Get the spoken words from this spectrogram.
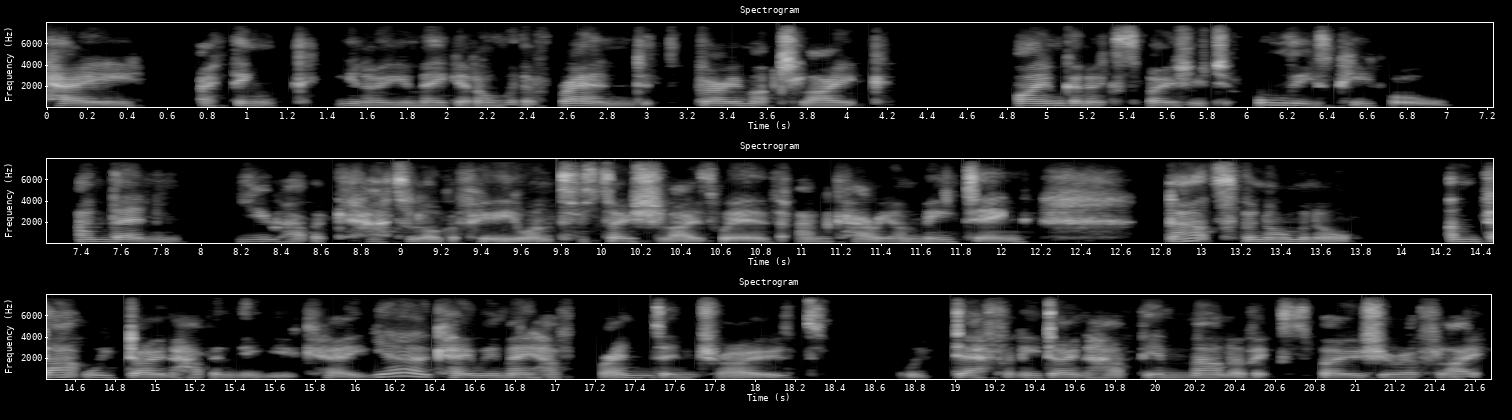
hey I think, you know, you may get on with a friend. It's very much like I'm going to expose you to all these people, and then you have a catalogue of who you want to socialize with and carry on meeting. That's phenomenal. And that we don't have in the UK. Yeah, okay, we may have friend intros. We definitely don't have the amount of exposure of like,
